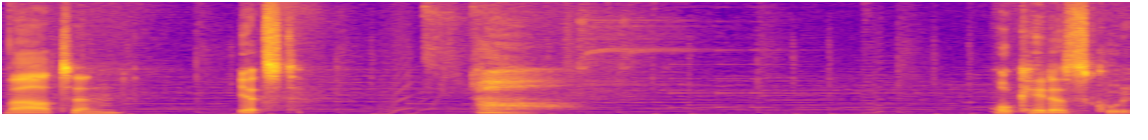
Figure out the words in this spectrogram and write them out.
Warten. Jetzt. Okay, das ist cool.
